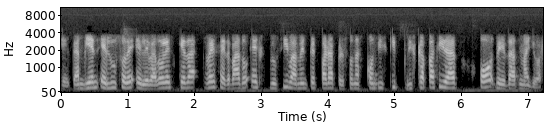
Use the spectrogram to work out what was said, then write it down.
Eh, también el uso de elevadores queda reservado exclusivamente para personas con discapacidad o de edad mayor.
